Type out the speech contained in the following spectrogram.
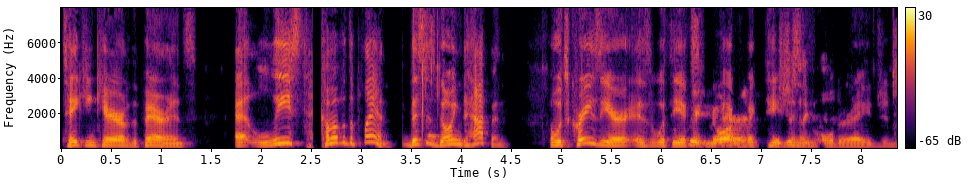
taking care of the parents, at least come up with a plan. This is going to happen. And what's crazier is with the ex- expectation of older age. And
